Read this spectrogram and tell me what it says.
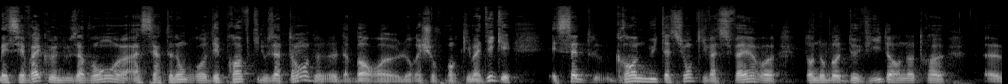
Mais c'est vrai que nous avons un certain nombre d'épreuves qui nous attendent. D'abord euh, le réchauffement climatique et, cette grande mutation qui va se faire euh, dans nos modes de vie, dans notre euh,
